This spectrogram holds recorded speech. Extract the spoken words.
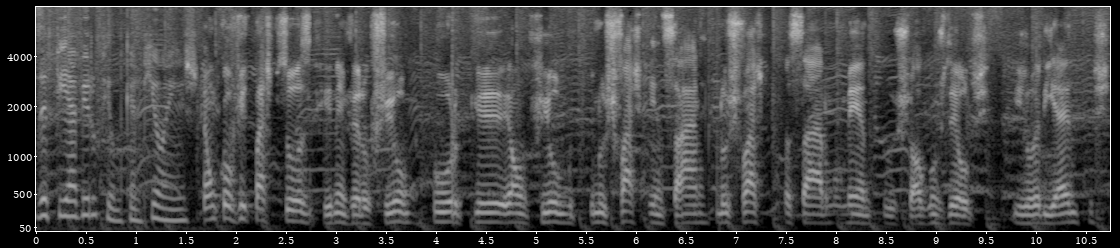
desafia a ver o filme Campeões. É um convite para as pessoas irem ver o filme, porque é um filme que nos faz pensar, nos faz passar momentos, alguns deles hilariantes,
